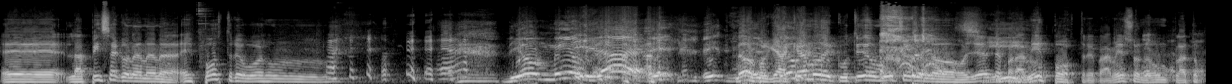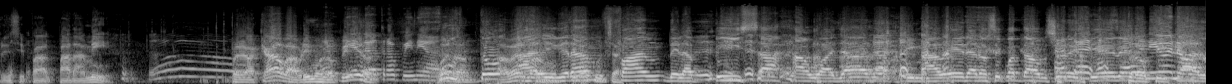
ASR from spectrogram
Eh, ¿La pizza con ananá es postre o es un.? Dios mío, mirá. eh, eh, No, porque Dios- acá hemos discutido mucho con los oyentes. Sí. Para mí es postre, para mí eso no es un plato principal. Para mí. Pero acá abrimos la opinión. otra opinión. Bueno, ver, al vamos, gran fan de la pizza hawaiana, primavera, no sé cuántas opciones tiene. Tropical.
